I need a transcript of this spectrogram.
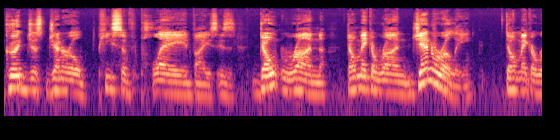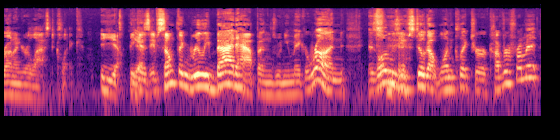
good just general piece of play advice is don't run, don't make a run. Generally, don't make a run on your last click. Yeah. Because if something really bad happens when you make a run, as long as you've still got one click to recover from it,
